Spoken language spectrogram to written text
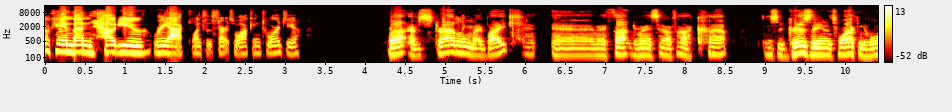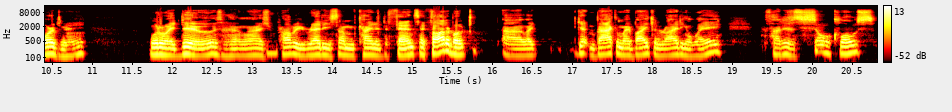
Okay, and then how do you react once it starts walking towards you? Well, I was straddling my bike and I thought to myself, oh crap, there's a grizzly and it's walking towards me. What do I do? Well, I should probably ready some kind of defense. I thought about uh, like getting back on my bike and riding away. I thought it is so close.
